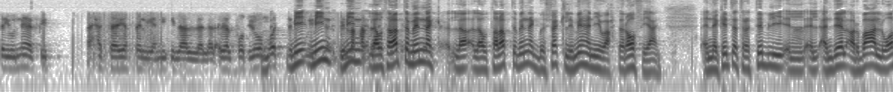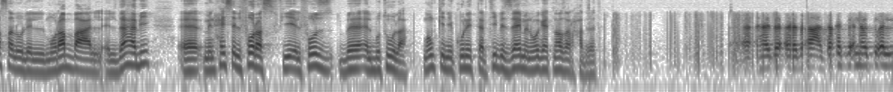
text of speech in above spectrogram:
سينافس حتى يصل يعني إلى إلى البوديوم مين مين مين لو طلبت منك لو طلبت منك بشكل مهني واحترافي يعني إنك أنت ترتب لي الأندية الأربعة اللي وصلوا للمربع الذهبي من حيث الفرص في الفوز بالبطولة ممكن يكون الترتيب إزاي من وجهة نظر حضرتك؟ هذا هذا أعتقد بانه السؤال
